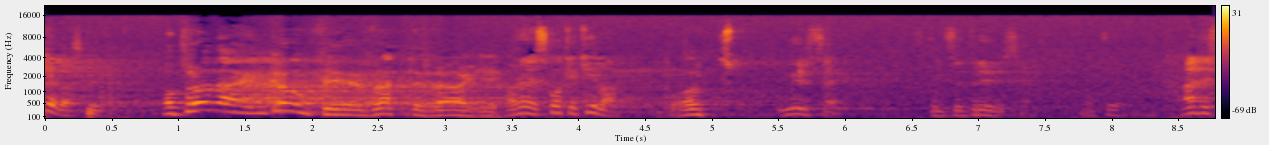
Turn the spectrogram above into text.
prodjelaš ti? O, prodajem krompije, brate dragi. A res, koliko je kila? Od... Mir se. Koncentriraj se. Okay. Ajde s***.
